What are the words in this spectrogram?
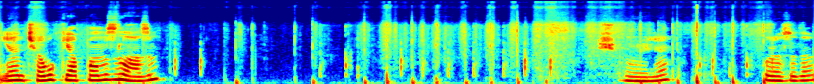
Yani çabuk yapmamız lazım. Şöyle. Burası da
